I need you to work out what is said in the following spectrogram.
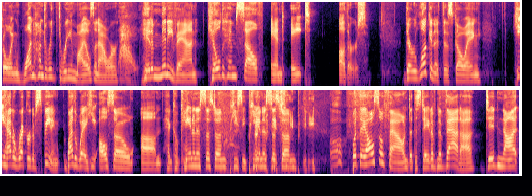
going 103 miles an hour. Wow. Hit a minivan, killed himself and eight others they're looking at this going, he had a record of speeding. By the way, he also um, had cocaine in his system, PCP in his system. Oh. But they also found that the state of Nevada did not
